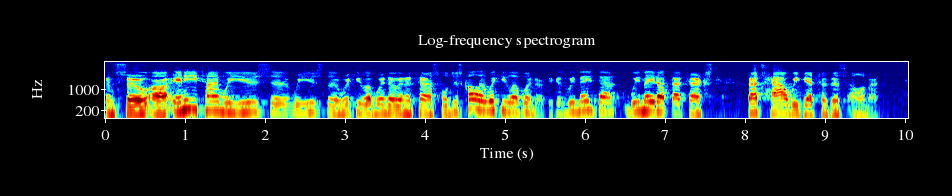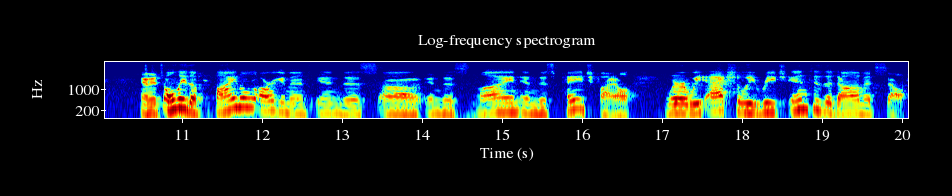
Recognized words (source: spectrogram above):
And so uh, anytime we use uh, we use the WikiLove window in a test, we'll just call it WikiLove window because we made that we made up that text. That's how we get to this element. And it's only the final argument in this uh, in this line in this page file where we actually reach into the DOM itself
